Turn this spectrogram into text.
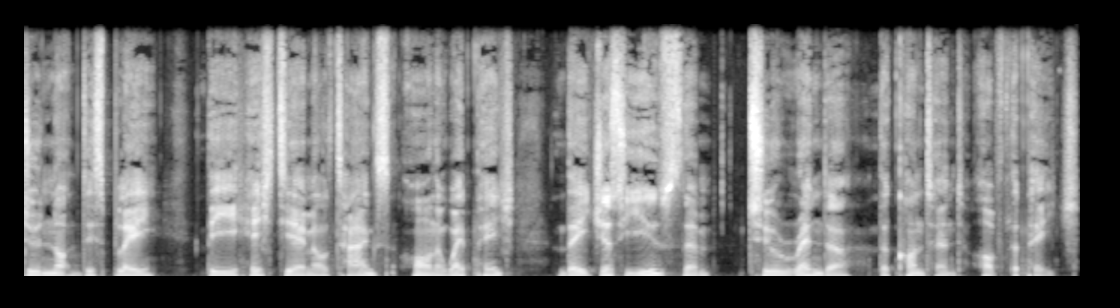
do not display the HTML tags on a web page. They just use them to render the content of the page.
